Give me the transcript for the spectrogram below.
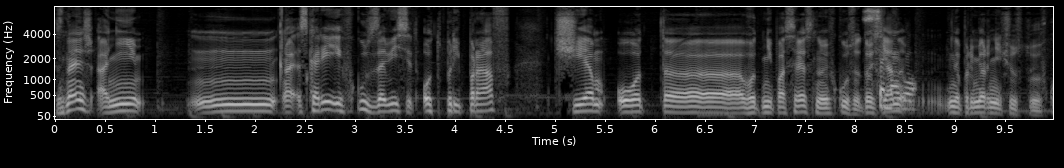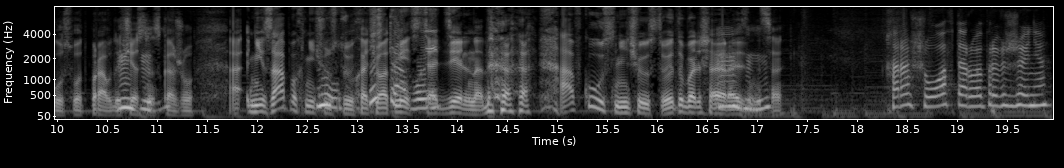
знаешь, они... А, скорее, их вкус зависит от приправ, чем от э, вот непосредственного вкуса. То есть Самого. я, например, не чувствую вкус, вот правда, mm-hmm. честно скажу. А, не запах не ну, чувствую, ну, хочу отметить отдельно, да, а вкус не чувствую, это большая mm-hmm. разница. Хорошо, а второе опровержение?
